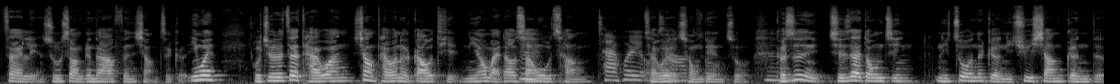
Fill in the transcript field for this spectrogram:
在脸书上跟大家分享这个，因为我觉得在台湾，像台湾的高铁，你要买到商务舱，嗯，才会有才会有充电座。嗯，可是，其实，在东京，你坐那个你去箱根的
